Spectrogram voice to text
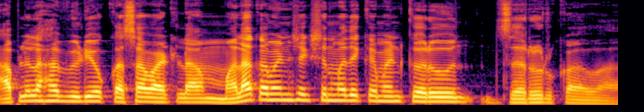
आपल्याला हा व्हिडिओ कसा वाटला? मला कमेंट सेक्शनमध्ये कमेंट करून जरूर कळवा.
